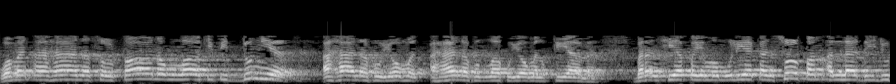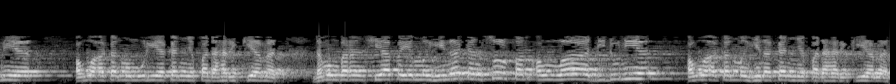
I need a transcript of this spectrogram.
Wa man ahana sultan Allah fi dunya ahanahu yaum ahanahu Allah yaumil qiyamah. Barang siapa yang memuliakan sultan Allah di dunia Allah akan memuliakannya pada hari kiamat namun barang siapa yang menghinakan sultan Allah di dunia Allah akan menghinakannya pada hari kiamat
